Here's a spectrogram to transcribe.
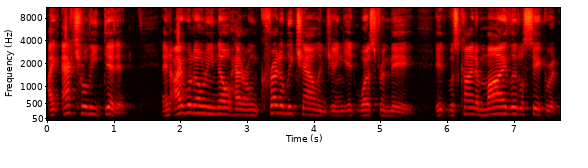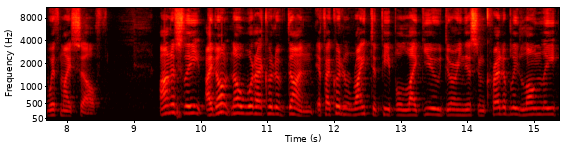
I actually did it, and I would only know how incredibly challenging it was for me. It was kind of my little secret with myself. Honestly, I don't know what I could have done if I couldn't write to people like you during this incredibly lonely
